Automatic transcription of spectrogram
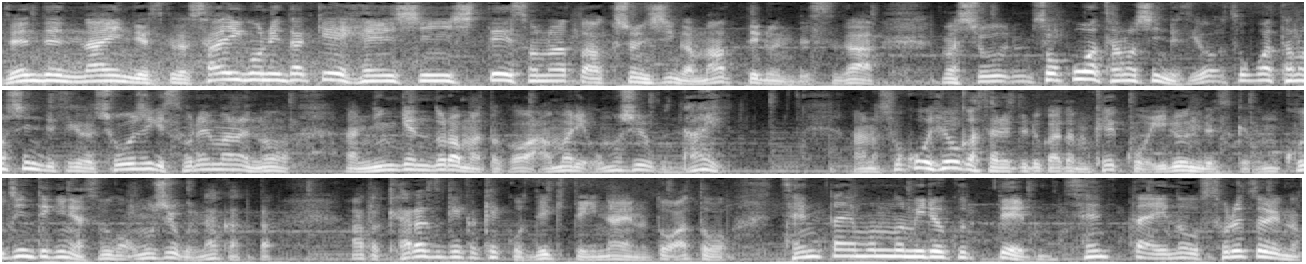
全然ないんですけど、最後にだけ変身して、その後アクションシーンが待ってるんですが、まあ、そこは楽しいんですよ。そこは楽しいんですけど、正直それまでの人間ドラマとかはあまり面白くない。あの、そこを評価されてる方も結構いるんですけども、個人的にはそれが面白くなかった。あと、キャラ付けが結構できていないのと、あと、戦隊ものの魅力って、戦隊のそれぞれの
